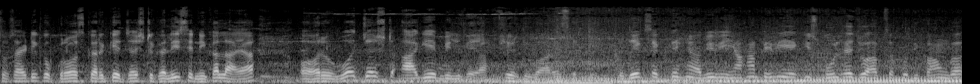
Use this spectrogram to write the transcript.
सोसाइटी को क्रॉस करके जस्ट गली से निकल आया और वो जस्ट आगे मिल गया फिर दोबारा से। तो देख सकते हैं, अभी भी यहाँ पे भी एक स्कूल है जो आप सबको दिखाऊँगा।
